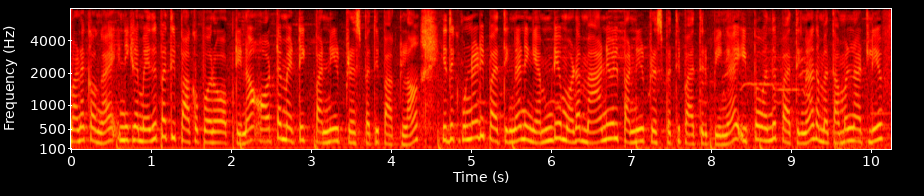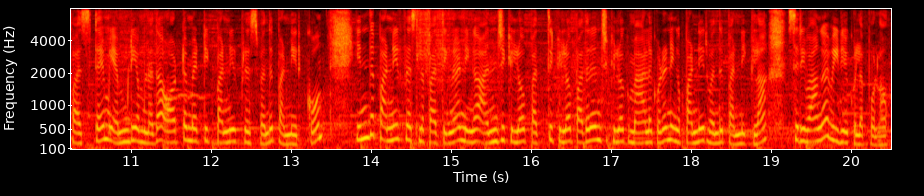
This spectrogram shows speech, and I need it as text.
வணக்கங்க. இன்றைக்கி நம்ம எதை பற்றி பார்க்க போகிறோம் அப்படின்னா ஆட்டோமேட்டிக் பன்னீர் ப்ரெஸ் பற்றி பார்க்கலாம். இதுக்கு முன்னாடி பார்த்தீங்கன்னா நீங்கள் எம்டிஎம்மோட மேனுவல் பன்னீர் ப்ரெஸ் பற்றி பார்த்துருப்பீங்க. இப்போ வந்து பார்த்திங்கன்னா நம்ம தமிழ்நாட்டிலேயே ஃபஸ்ட் டைம் எம்டிஎம்மில் தான் ஆட்டோமேட்டிக் பன்னீர் ப்ரெஸ் வந்து பண்ணியிருக்கோம். இந்த பன்னீர் ப்ரெஸ்ஸில் பார்த்தீங்கன்னா நீங்கள் அஞ்சு கிலோ பத்து கிலோ பதினஞ்சு கிலோக்கு மேலே கூட நீங்கள் பன்னீர் வந்து பண்ணிக்கலாம். சரி வாங்க வீடியோக்குள்ளே போகலாம்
